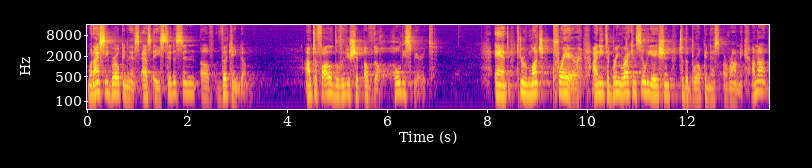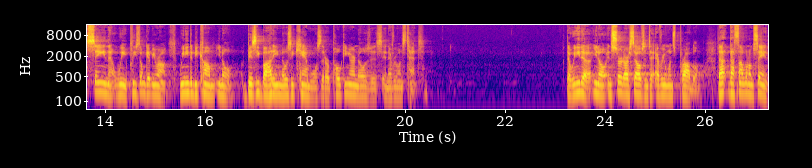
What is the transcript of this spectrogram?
When I see brokenness as a citizen of the kingdom, I'm to follow the leadership of the Holy Spirit. And through much prayer, I need to bring reconciliation to the brokenness around me. I'm not saying that we, please don't get me wrong, we need to become, you know, busybody, nosy camels that are poking our noses in everyone's tent. That we need to, you know, insert ourselves into everyone's problem. That, that's not what I'm saying.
